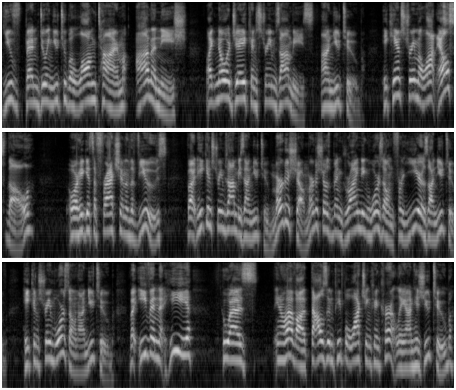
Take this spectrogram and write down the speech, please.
you've been doing YouTube a long time on a niche, like Noah J can stream zombies on YouTube. He can't stream a lot else though, or he gets a fraction of the views, but he can stream zombies on YouTube. Murder Show. Murder Show's been grinding Warzone for years on YouTube. He can stream Warzone on YouTube. But even he who has, you know, have a thousand people watching concurrently on his YouTube.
